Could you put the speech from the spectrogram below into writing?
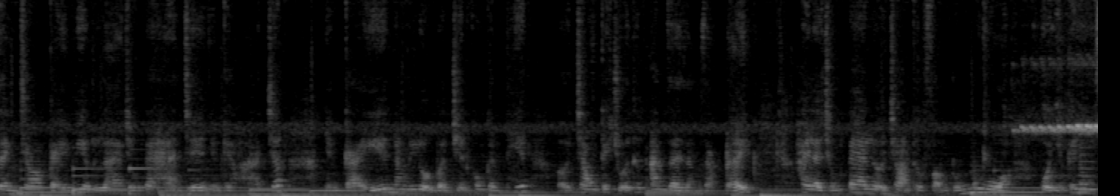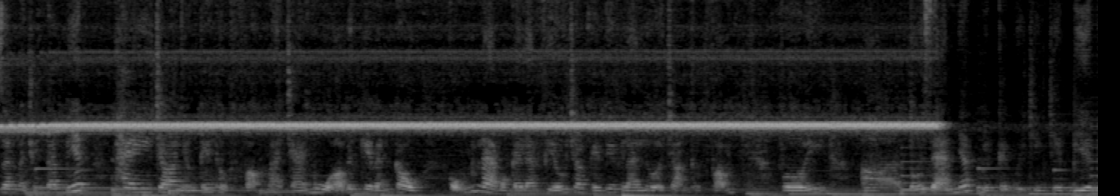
dành cho cái việc là chúng ta hạn chế những cái hóa chất những cái năng lượng vận chuyển không cần thiết ở trong cái chuỗi thức ăn dài dằng dặc đấy. Hay là chúng ta lựa chọn thực phẩm đúng mùa của những cái nông dân mà chúng ta biết thay cho những cái thực phẩm mà trái mùa ở bên kia bán cầu cũng là một cái lá phiếu cho cái việc là lựa chọn thực phẩm với uh, tối giản nhất những cái quy trình chế biến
